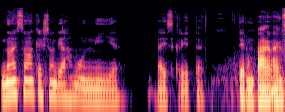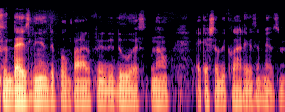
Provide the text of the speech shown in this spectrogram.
Não é só uma questão de harmonia da escrita ter um parágrafo de 10 linhas, depois um parágrafo de duas. Não, é questão de clareza mesmo.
